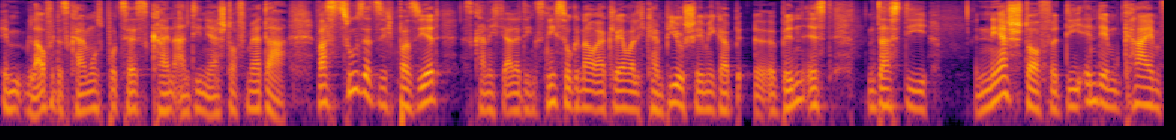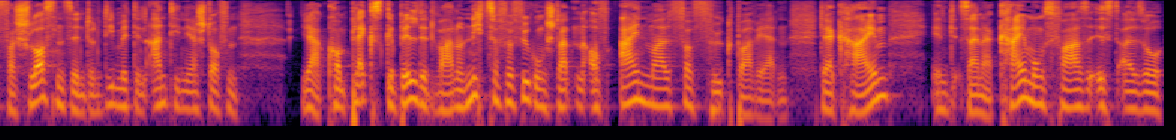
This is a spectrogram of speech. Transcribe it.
im Laufe des Keimungsprozesses kein Antinährstoff mehr da. Was zusätzlich passiert, das kann ich dir allerdings nicht so genau erklären, weil ich kein Biochemiker äh, bin, ist, dass die Nährstoffe, die in dem Keim verschlossen sind und die mit den Antinährstoffen ja, komplex gebildet waren und nicht zur Verfügung standen, auf einmal verfügbar werden. Der Keim in seiner Keimungsphase ist also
